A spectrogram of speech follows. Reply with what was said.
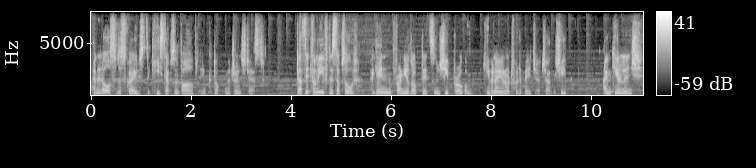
and it also describes the key steps involved in conducting a drench test. That's it for me for this episode. Again, for any other updates on the sheep program, keep an eye on our Twitter page at Teagasc Sheep. I'm Kieran Lynch.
